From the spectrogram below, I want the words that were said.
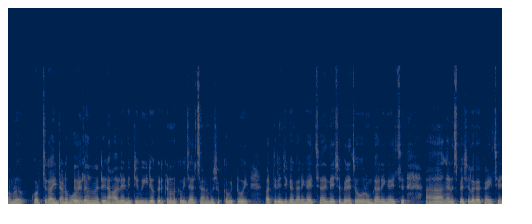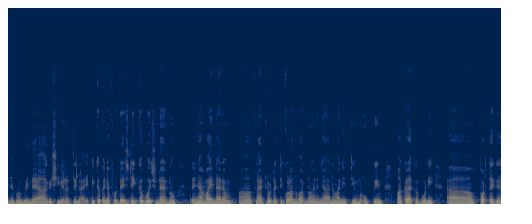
നമ്മൾ കുറച്ച് കഴിഞ്ഞിട്ടാണ് പോയത്. എന്നിട്ട് രാവിലെ എണീറ്റ് വീഡിയോ ഒക്കെ എടുക്കണം എന്നൊക്കെ വിചാരിച്ചാണ് പക്ഷെ ഒക്കെ വിട്ടുപോയി. പത്തിരിയും ചിക്കൻ കറിയും കഴിച്ച് അതിനുശേഷം പിന്നെ ചോറും കറിയും കഴിച്ച് അങ്ങനെ സ്പെഷ്യലൊക്കെ കഴിച്ച് കഴിഞ്ഞപ്പം പിന്നെ ആകെ ക്ഷീണത്തിലായി. ഇക്ക പിന്നെ ഫുഡ് കഴിച്ചിട്ട് ഇക്ക പോയിട്ടുണ്ടായിരുന്നു. പിന്നെ ഞാൻ വൈകുന്നേരം ഫ്ലാറ്റിലോട്ട് എത്തിക്കോളാം എന്ന് പറഞ്ഞു. അങ്ങനെ ഞാനും അനിയത്തിയും ഉപ്പിയും മക്കളൊക്കെ കൂടി പുറത്തേക്ക്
